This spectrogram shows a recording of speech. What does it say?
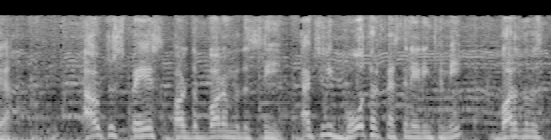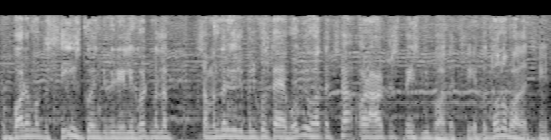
yeah outer space or the bottom of the sea actually both are fascinating to me bottom of the sea is going to be really good मतलब समंदर की जो बिल्कुल तय है, वो भी बहुत अच्छा और आउटर स्पेस भी बहुत अच्छी है। तो दोनों बहुत अच्छे हैं।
